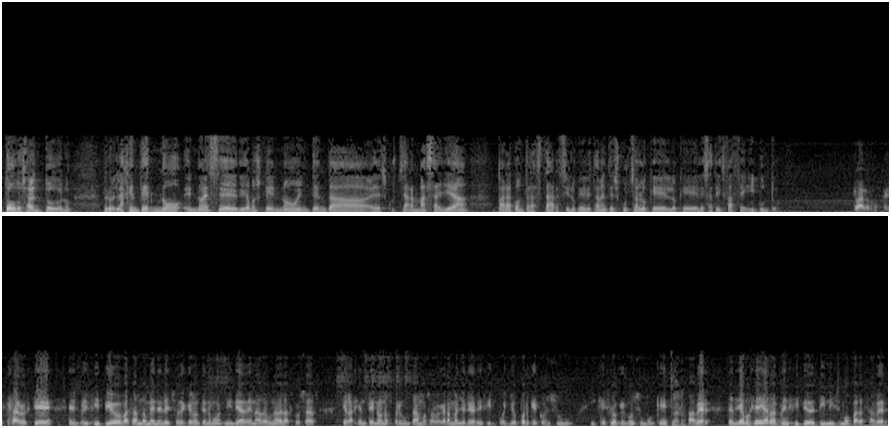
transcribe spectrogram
todo, saben todo, ¿no? Pero la gente no, eh, no es, eh, digamos que no intenta eh, escuchar más allá para contrastar, sino que directamente escucha lo que, lo que le satisface y punto. Claro, eh, claro, es que en principio, basándome en el hecho de que no tenemos ni idea de nada, una de las cosas que la gente no nos preguntamos a la gran mayoría es decir, pues yo por qué consumo y qué es lo que consumo, qué. Claro. A ver, tendríamos que llegar al principio de ti mismo para saber,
